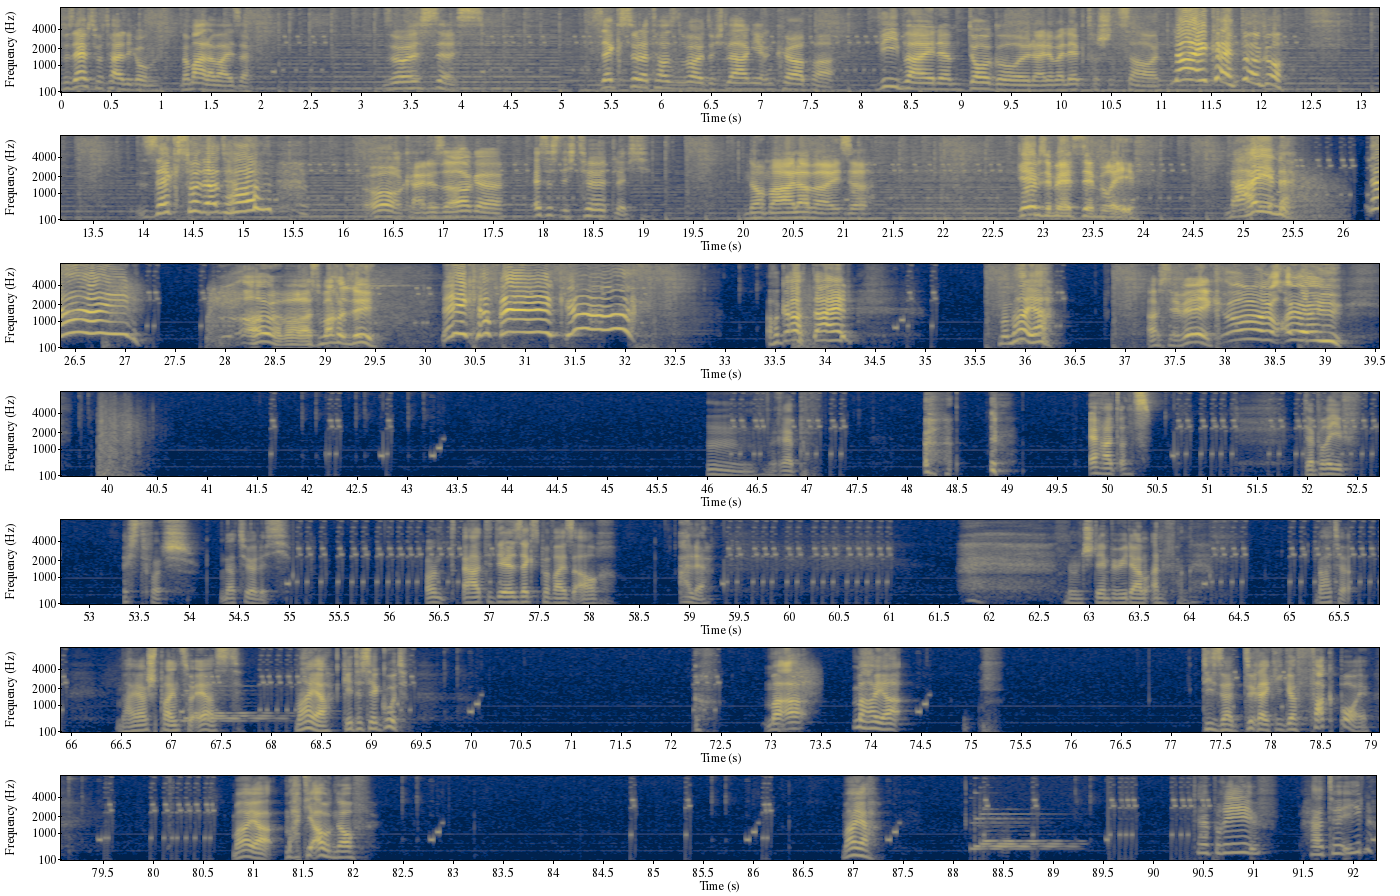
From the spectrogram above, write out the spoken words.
Zur Selbstverteidigung. Normalerweise. So ist es. 600.000 Volt durchschlagen ihren Körper. Wie bei einem Doggo in einem elektrischen Zaun. Nein, kein Doggo! 600.000? Oh, keine Sorge. Es ist nicht tödlich. Normalerweise. Geben Sie mir jetzt den Brief. Nein! Nein! Oh, was machen Sie? Nee, lauf weg! Ah! Oh Gott, nein! Mama, ja! Aus dem Weg! Oh, Hm, Rep. Er hat uns. Der Brief ist futsch. Natürlich. Und er hat die DL6-Beweise auch. Alle. Nun stehen wir wieder am Anfang. Warte. Maya sprang zuerst. Maya, geht es ihr gut? Ma... Maya. Dieser dreckige Fuckboy. Maya, mach die Augen auf. Maya. Der Brief. Hat er ihn?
